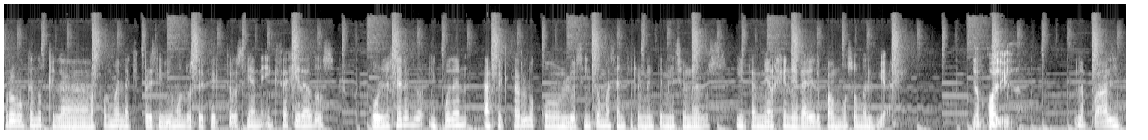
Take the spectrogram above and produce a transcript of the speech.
provocando que la forma en la que percibimos los efectos sean exagerados por el cerebro y puedan afectarlo con los síntomas anteriormente mencionados y también generar el famoso mal viaje. La pálida. La pálida.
